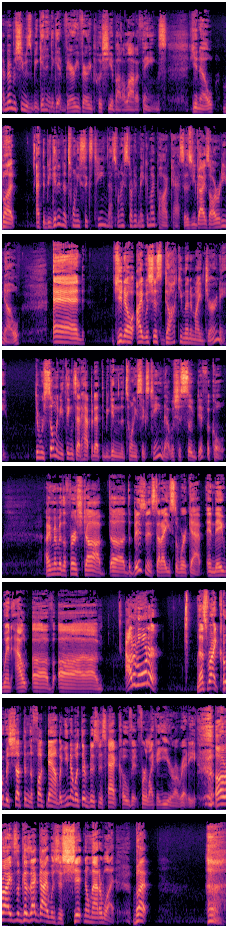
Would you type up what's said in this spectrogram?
I remember she was beginning to get very, very pushy about a lot of things, you know. But at the beginning of 2016, that's when I started making my podcast, as you guys already know. And, you know, I was just documenting my journey. There were so many things that happened at the beginning of 2016 that was just so difficult. I remember the first job, uh, the business that I used to work at, and they went out of uh, out of order. That's right, COVID shut them the fuck down. But you know what? Their business had COVID for like a year already. All right, so because that guy was just shit no matter what. But I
